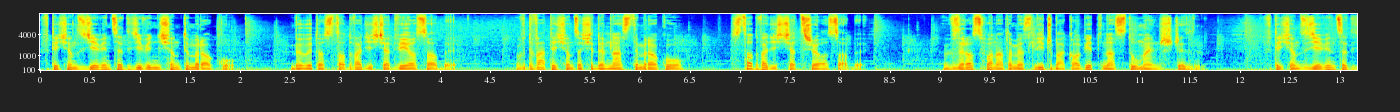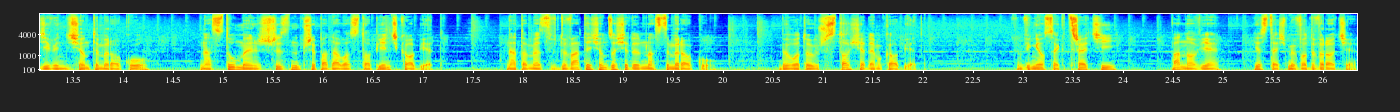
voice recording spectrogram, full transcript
W 1990 roku były to 122 osoby, w 2017 roku 123 osoby. Wzrosła natomiast liczba kobiet na 100 mężczyzn. W 1990 roku na 100 mężczyzn przypadało 105 kobiet. Natomiast w 2017 roku było to już 107 kobiet. Wniosek trzeci. Panowie, jesteśmy w odwrocie.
